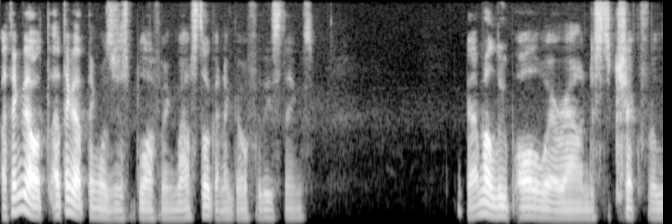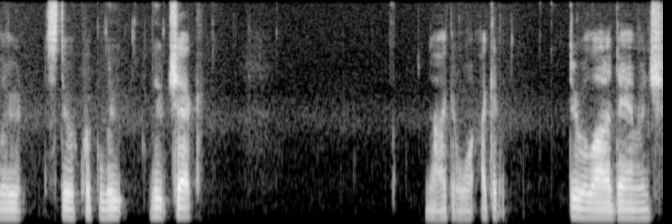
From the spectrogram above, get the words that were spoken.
I think that I think that thing was just bluffing, but I'm still gonna go for these things. Okay, I'm gonna loop all the way around just to check for loot. Just do a quick loot loot check. No, I can I can do a lot of damage.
